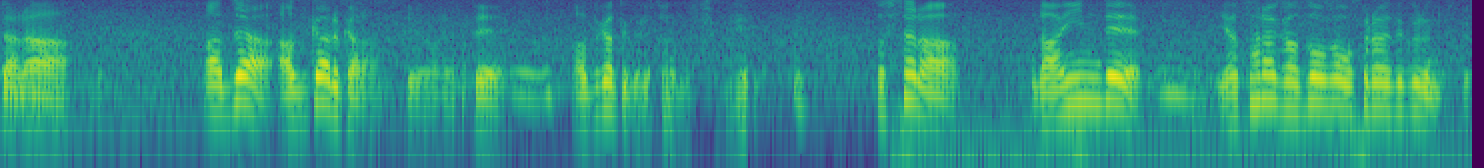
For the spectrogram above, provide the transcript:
たら「あじゃあ預かるから」って言われてうん。預かってくれたんですよね。そしたら LINE でやたら画像が送られてくるんですよ。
